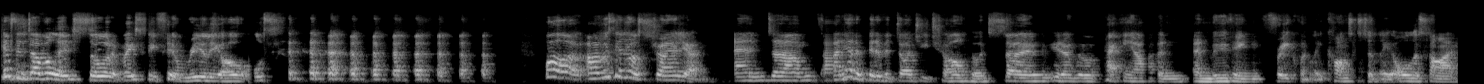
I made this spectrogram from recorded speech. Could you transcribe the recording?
It's a double-edged sword. It makes me feel really old. well, I was in Australia and um, I had a bit of a dodgy childhood. So, you know, we were packing up and, and moving frequently, constantly, all the time.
